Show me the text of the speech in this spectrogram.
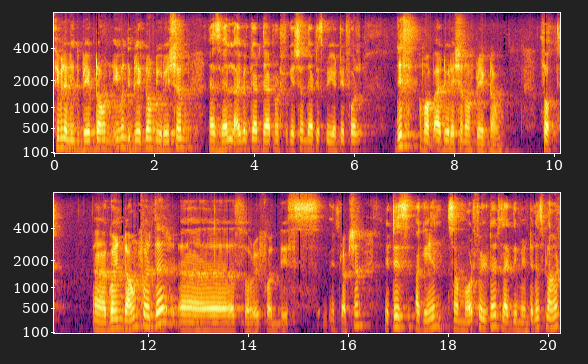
similarly the breakdown even the breakdown duration as well I will get that notification that is created for this uh, duration of breakdown. So uh, going down further uh, sorry for this interruption. It is again some more filters like the maintenance plant.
